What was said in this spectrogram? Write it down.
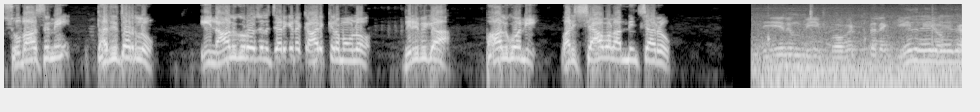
సుభాసిని తదితరులు ఈ నాలుగు రోజులు జరిగిన కార్యక్రమంలో విరివిగా పాల్గొని వారి సేవలు అందించారు. నేను మీ పొగడ్తలకి మీ యొక్క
